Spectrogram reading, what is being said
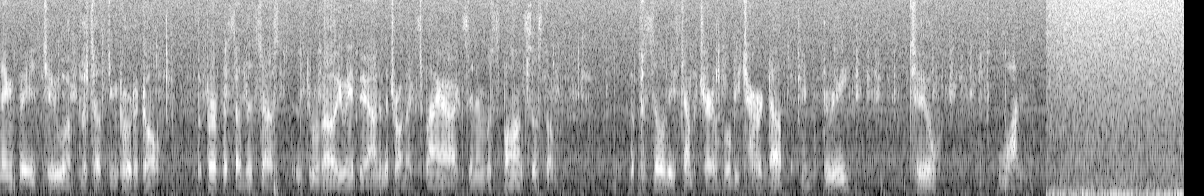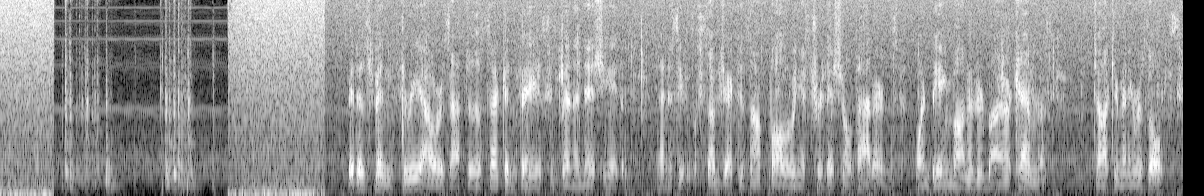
Beginning Phase 2 of the testing protocol. The purpose of this test is to evaluate the animatronics fire accident response system. The facility's temperature will be turned up in 3, 2, 1. It has been three hours after the second phase has been initiated, and it seems the subject is not following its traditional patterns when being monitored by our cameras, documenting results.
